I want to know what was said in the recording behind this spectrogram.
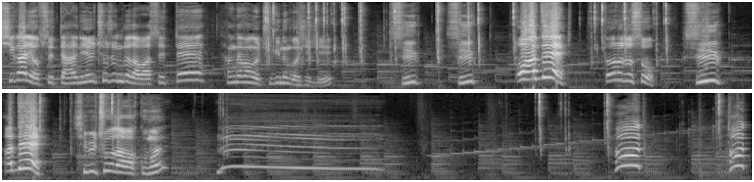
시간이 없을 때 한 1초 정도 남았을 때 상대방을 죽이는 것이지 슥 슥 어 안돼! 떨어졌어 슥 안돼! 11초 남았구만 음... 헛! 헛!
